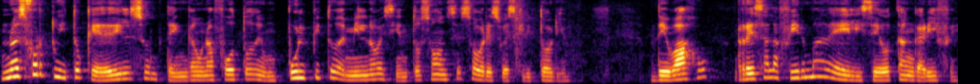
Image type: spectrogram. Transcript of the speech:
No es fortuito que Edilson tenga una foto de un púlpito de 1911 sobre su escritorio. Debajo reza la firma de Eliseo Tangarife,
